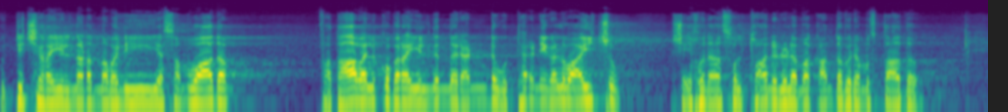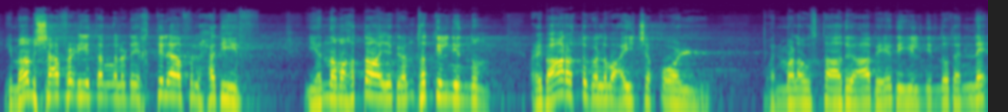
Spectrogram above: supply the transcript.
കുറ്റിച്ചിറയിൽ നടന്ന വലിയ സംവാദം ഫതാവൽ കുബറയിൽ നിന്ന് രണ്ട് ഉദ്ധരണികൾ വായിച്ചു. ഷെയ്ഖുന സുൽത്താനുലുലമ കാന്തപുരം ഉസ്താദ്. ഇമാം ഷാഫി തങ്ങളുടെ ഇഖ്തിലാഫുൽ ഹദീഫ് എന്ന മഹത്തായ ഗ്രന്ഥത്തിൽ നിന്നും അഴിബാറത്തുകൾ വായിച്ചപ്പോൾ പൊന്മള ഉസ്താദ് ആ വേദിയിൽ നിന്നു തന്നെ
